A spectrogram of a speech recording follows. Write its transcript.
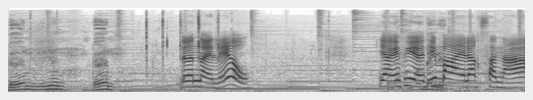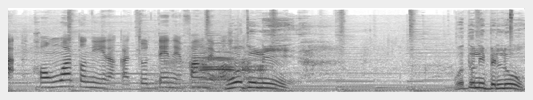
เดินนิดนึงเดิน เดินหน่อยเร็ว อยากให้พี่อธิบายลักษณะของวัวตัวนี้ล่ะกับจุดเด่นในฟังหน่อยบ้างวัวตัวนี้วัวตัวนี้เป็นลูก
